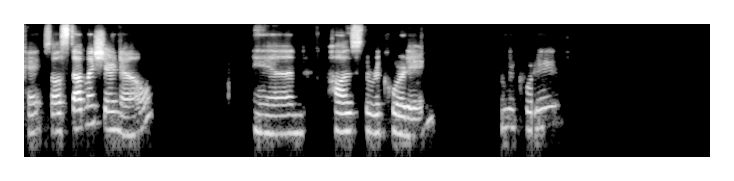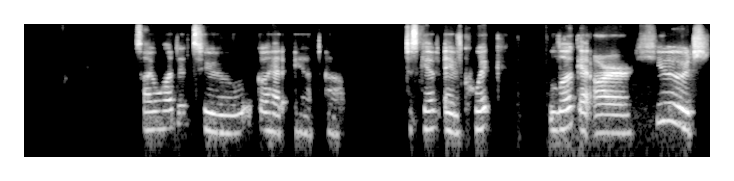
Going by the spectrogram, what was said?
Okay, so I'll stop my share now. And pause the recording. I'm recording. So I wanted to go ahead and um, just give a quick look at our huge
